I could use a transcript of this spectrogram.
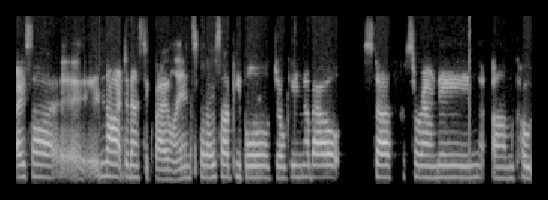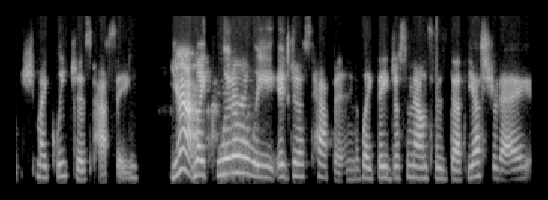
I saw uh, not domestic violence, but I saw people joking about stuff surrounding um, Coach Mike Leach's passing. Yeah. Like literally, it just happened. Like they just announced his death yesterday,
